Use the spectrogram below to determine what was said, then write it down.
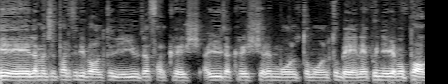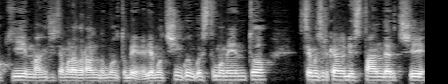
e la maggior parte di volte li aiuta a, far cres- aiuta a crescere molto molto bene, quindi abbiamo pochi ma ci stiamo lavorando molto bene. Abbiamo 5 in questo momento, stiamo cercando di espanderci,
